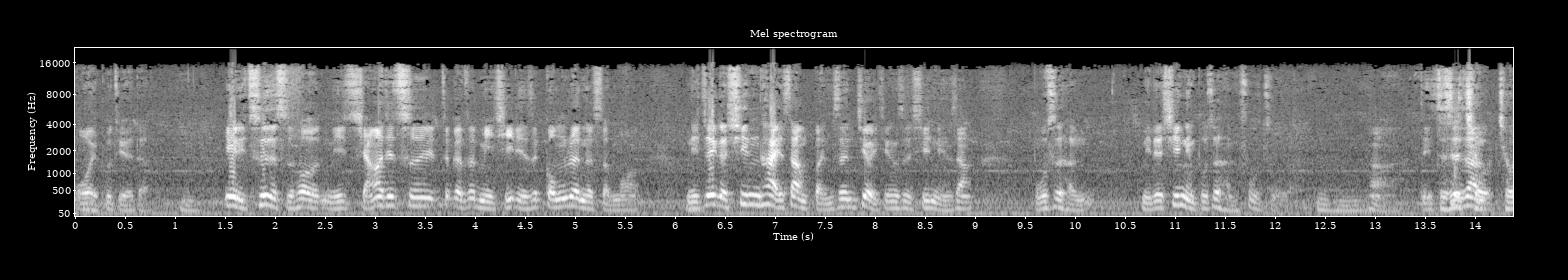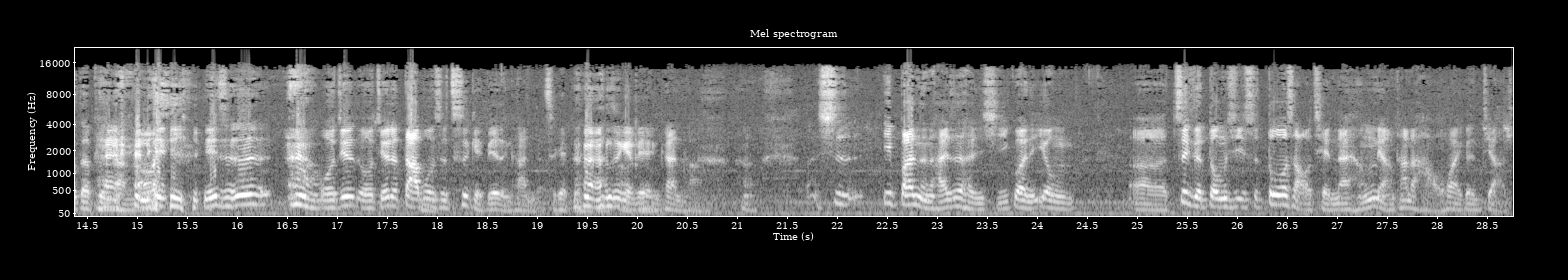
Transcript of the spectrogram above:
我也不觉得。因为你吃的时候，你想要去吃这个这米其林是公认的什么？你这个心态上本身就已经是心灵上不是很，你的心灵不是很富足了。嗯嗯啊，你只是求求得平安 你你只是，我觉得我觉得大部分是吃给别人看的，吃给 吃给别人看的。是一般人还是很习惯用，呃，这个东西是多少钱来衡量它的好坏跟价值。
